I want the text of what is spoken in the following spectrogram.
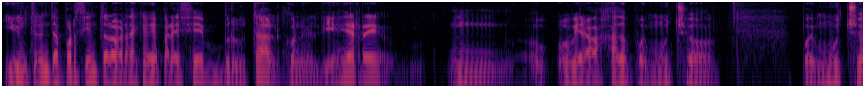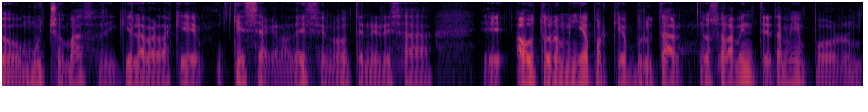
Y un 30% la verdad que me parece brutal. Con el 10R mm, hubiera bajado pues mucho, pues mucho, mucho más. Así que la verdad que, que se agradece ¿no? tener esa eh, autonomía porque es brutal. No solamente también por,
